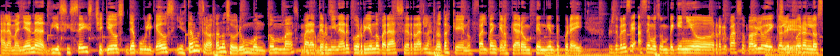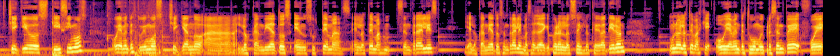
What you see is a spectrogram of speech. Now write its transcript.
a la mañana, 16 chequeos ya publicados y estamos trabajando sobre un montón más para terminar corriendo para cerrar las notas que nos faltan, que nos quedaron pendientes por ahí. Pero si te parece, hacemos un pequeño repaso, Pablo, de cuáles fueron los chequeos que hicimos. Obviamente estuvimos chequeando a los candidatos en sus temas, en los temas centrales y a los candidatos centrales, más allá de que fueron los seis los que debatieron. Uno de los temas que obviamente estuvo muy presente fue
